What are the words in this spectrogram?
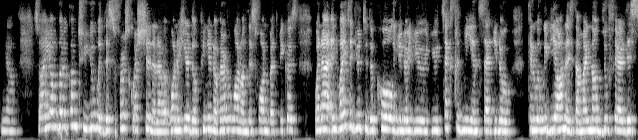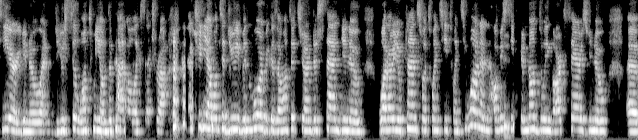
yeah. So Ayo, I'm going to come to you with this first question, and I want to hear the opinion of everyone on this one. But because when I invited you to the call, you know, you you texted me and said, you know, can we be honest? I might not do fair this year, you know, and do you still want me on the panel, etc. Actually, I wanted you even more because I wanted to understand, you know, what are your plans for 2021, and obviously, if you're not doing art fairs, you know, uh,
